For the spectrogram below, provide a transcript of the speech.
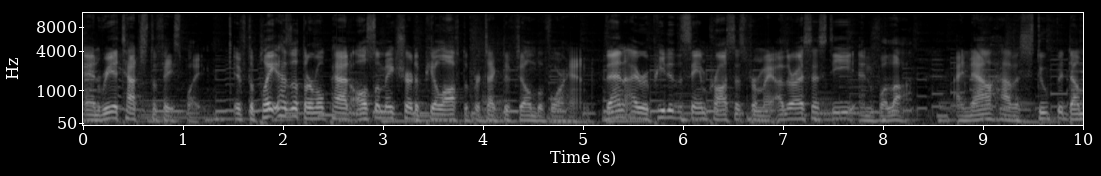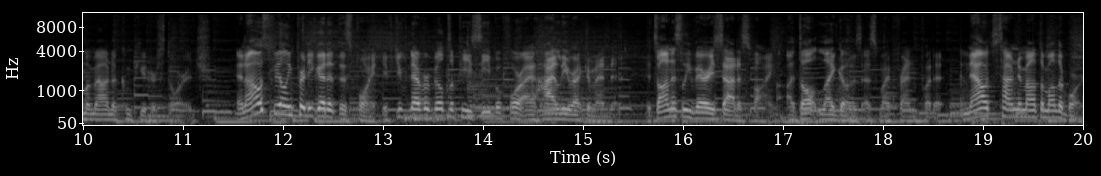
and reattach the faceplate. If the plate has a thermal pad, also make sure to peel off the protective film beforehand. Then I repeated the same process for my other SSD and voila, I now have a stupid dumb amount of computer storage. And I was feeling pretty good at this point. If you've never built a PC before, I highly recommend it. It's honestly very satisfying. Adult Legos, as my friend put it. And now it's time to mount the motherboard.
